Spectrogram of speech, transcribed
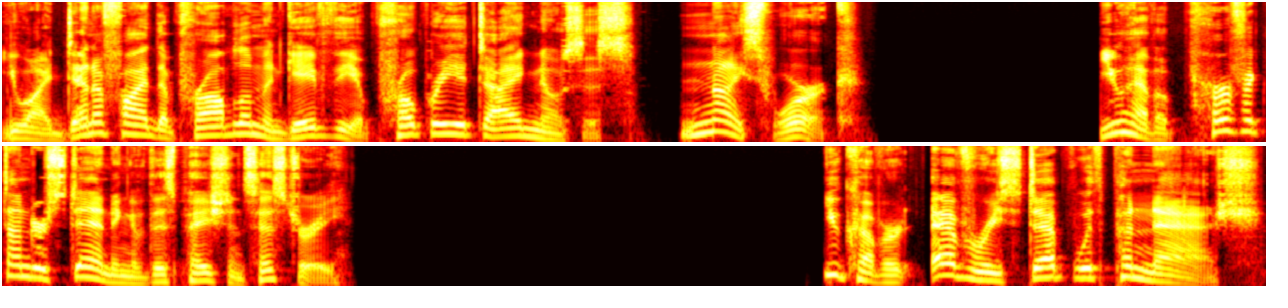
You identified the problem and gave the appropriate diagnosis. Nice work. You have a perfect understanding of this patient's history. You covered every step with panache.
